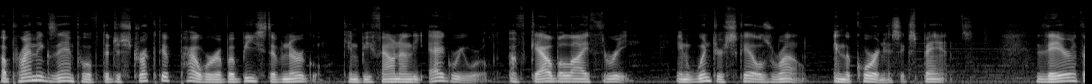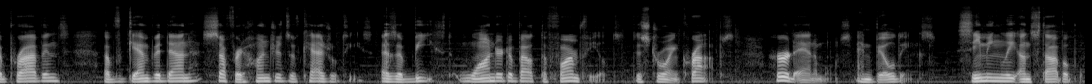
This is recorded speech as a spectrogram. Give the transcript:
A prime example of the destructive power of a beast of Nurgle can be found on the agri-world of Galbalai III in Winterscale's realm in the Koronus Expanse. There, the province of Gamvadon suffered hundreds of casualties as a beast wandered about the farm fields, destroying crops, herd animals, and buildings. Seemingly unstoppable,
